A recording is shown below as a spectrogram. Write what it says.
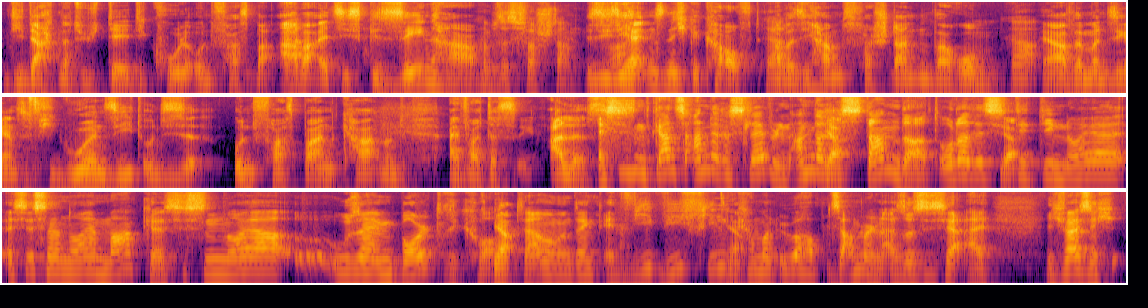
die dachten natürlich, der, die Kohle unfassbar. Aber als sie es gesehen haben, Haben sie es verstanden. sie, ja? sie hätten es nicht gekauft, Ja. aber sie haben es verstanden, warum. Ja. wenn man diese ganzen Figuren sieht und diese unfassbaren Karten und einfach das alles. Es ist ein ganz anderes Level, ein anderer Ja. Standard, oder? Das ist Ja. die, die neue, es ist eine neue Marke, es ist ein neuer Usain Bolt Rekord, Ja. ja. und man denkt, ey, wie, wie viel Ja. kann man überhaupt sammeln? Also es ist ja, ich weiß nicht,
